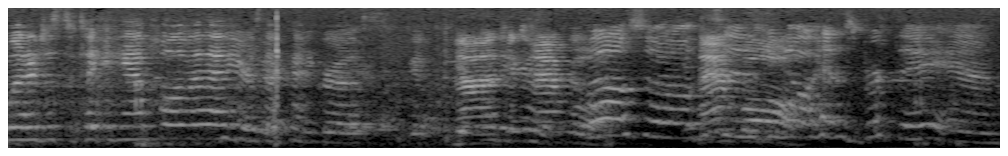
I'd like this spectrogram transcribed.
Do you want her just to take a handful of it, Eddie, or is that kind of gross? Get- Nah, get take an rid of it. apple. Well, so this is, you Apple. know, Heather's birthday and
